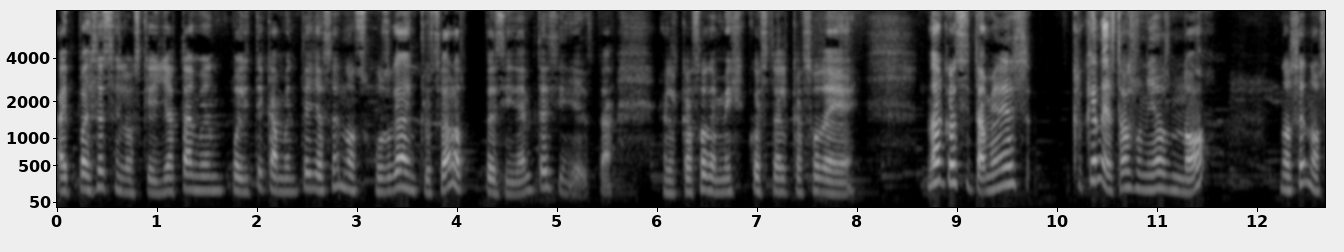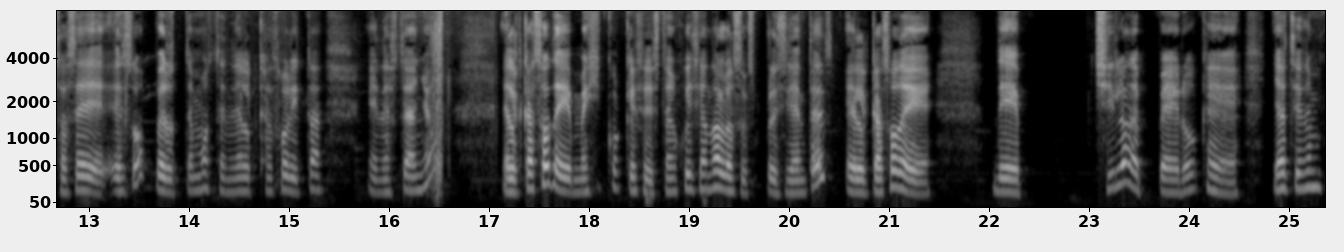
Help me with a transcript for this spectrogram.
hay países en los que ya también políticamente ya se nos juzga incluso a los presidentes y está el caso de México está el caso de no creo si también es creo que en Estados Unidos no no se nos hace eso pero hemos tenido el caso ahorita en este año. El caso de México que se está enjuiciando a los expresidentes, el caso de, de Chile de Perú que ya tienen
